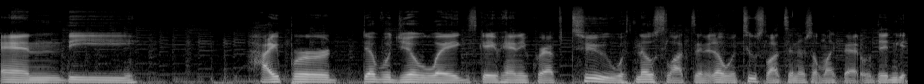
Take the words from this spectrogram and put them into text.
and the hyper deviljho legs gave handicraft 2 with no slots in it. No with two slots in or something like that or didn't get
